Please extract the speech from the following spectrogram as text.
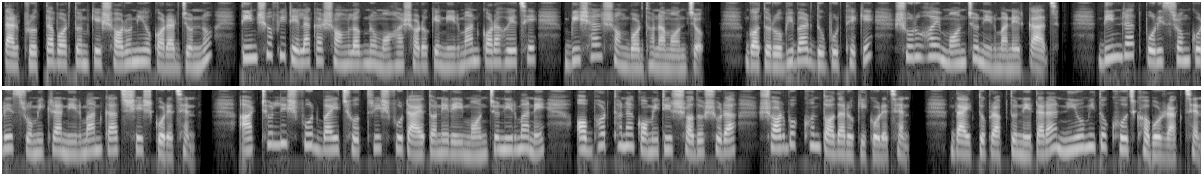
তার প্রত্যাবর্তনকে স্মরণীয় করার জন্য তিনশো ফিট এলাকা সংলগ্ন মহাসড়কে নির্মাণ করা হয়েছে বিশাল সংবর্ধনা মঞ্চ। গত রবিবার দুপুর থেকে শুরু হয় মঞ্চ নির্মাণের কাজ। দিনরাত পরিশ্রম করে শ্রমিকরা নির্মাণ কাজ শেষ করেছেন। আটচল্লিশ ফুট বাই ছত্রিশ ফুট আয়তনের এই মঞ্চ নির্মাণে অভ্যর্থনা কমিটির সদস্যরা সর্বক্ষণ তদারকি করেছেন। দায়িত্বপ্রাপ্ত নেতারা নিয়মিত খোঁজ খবর রাখছেন।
